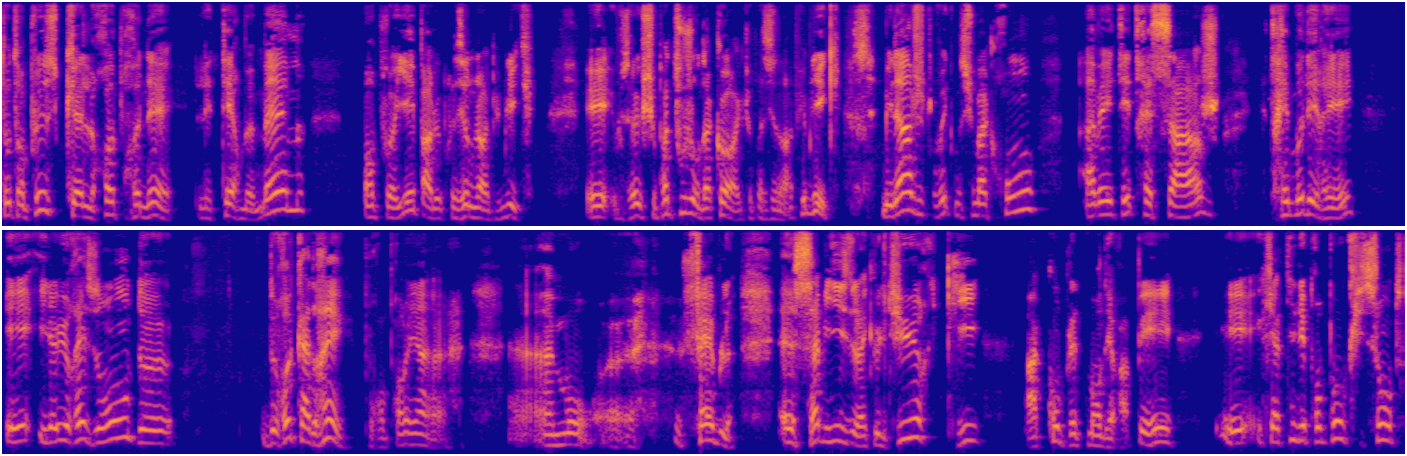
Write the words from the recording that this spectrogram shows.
d'autant plus qu'elle reprenait les termes mêmes employés par le président de la République. Et vous savez que je ne suis pas toujours d'accord avec le président de la République. Mais là, j'ai trouvé que M. Macron avait été très sage, très modéré, et il a eu raison de, de recadrer, pour en prendre un, un mot euh, faible, euh, sa ministre de la Culture qui a complètement dérapé et qui a tenu des propos qui sont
